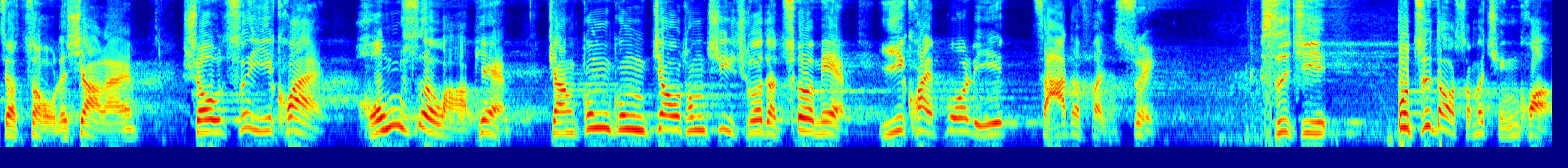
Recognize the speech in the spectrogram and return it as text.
就走了下来，手持一块红色瓦片，将公共交通汽车的侧面一块玻璃砸得粉碎。司机不知道什么情况，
